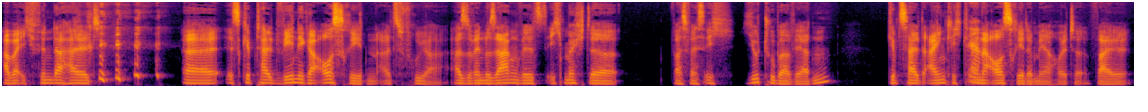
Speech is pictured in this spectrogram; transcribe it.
aber ich finde halt, äh, es gibt halt weniger Ausreden als früher. Also wenn du sagen willst, ich möchte, was weiß ich, YouTuber werden, gibt es halt eigentlich keine ja. Ausrede mehr heute, weil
